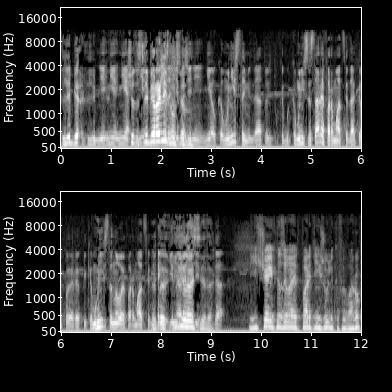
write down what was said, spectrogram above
либер- ли- не, не, не, Что-то с не- либерализмом подожди, подожди, связано. не, неокоммунистами, да, то есть как бы коммунисты старой формации, да, КПРФ, и коммунисты новой формации, да, Это Единая Россия, да. Еще их называют партией жуликов и воров.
